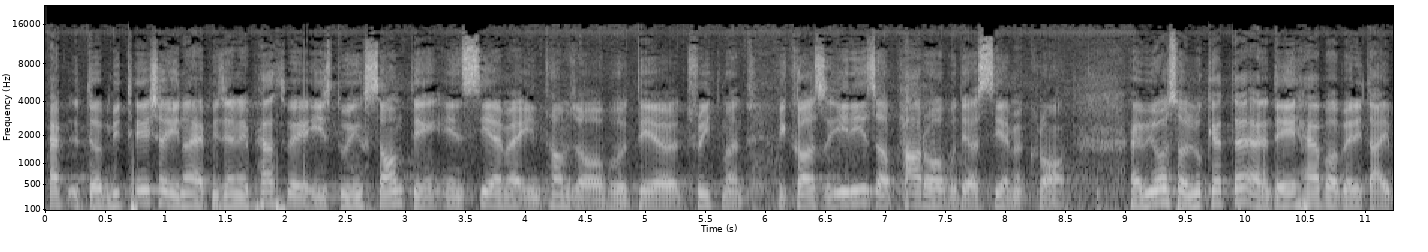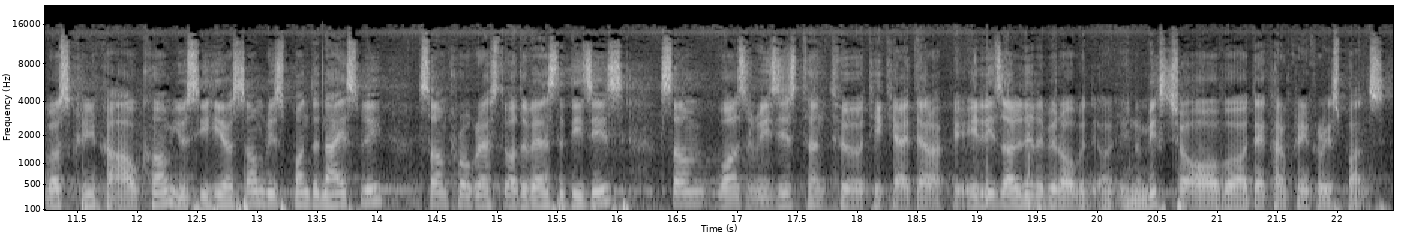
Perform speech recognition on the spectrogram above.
the mutation in an epigenetic pathway is doing something in CML in terms of their treatment because it is a part of their CML clone. And we also look at that, and they have a very diverse clinical outcome. You see here, some respond nicely, some progress to advanced disease, some was resistant to TKI therapy. It is a little bit of a, a mixture of uh, that kind of clinical response.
